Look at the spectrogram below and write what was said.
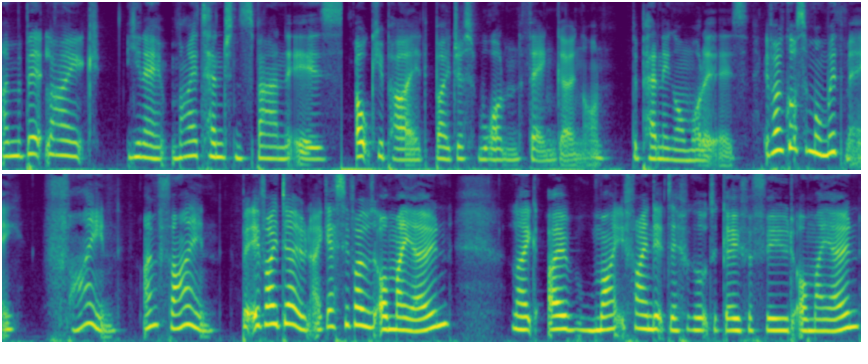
I'm a bit like you know, my attention span is occupied by just one thing going on, depending on what it is. If I've got someone with me, fine, I'm fine. But if I don't, I guess if I was on my own, like I might find it difficult to go for food on my own.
